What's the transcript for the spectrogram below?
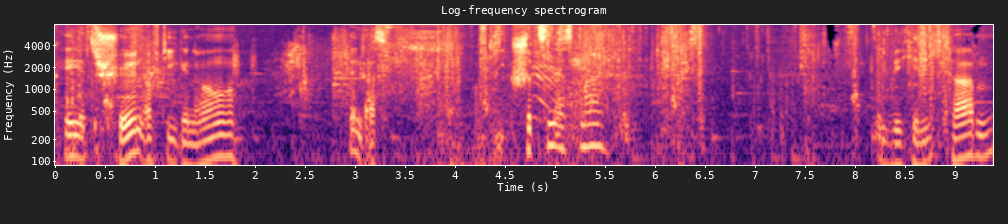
Okay, jetzt schön auf die genau. Denn das. Auf die Schützen erstmal. Die wir hier nicht haben.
